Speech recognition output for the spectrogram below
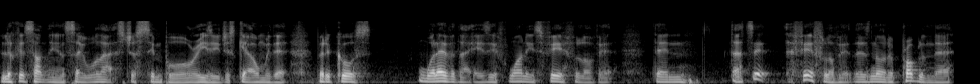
look at something and say well that's just simple or easy just get on with it. But of course whatever that is if one is fearful of it then that's it. They're fearful of it. There's not a problem there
